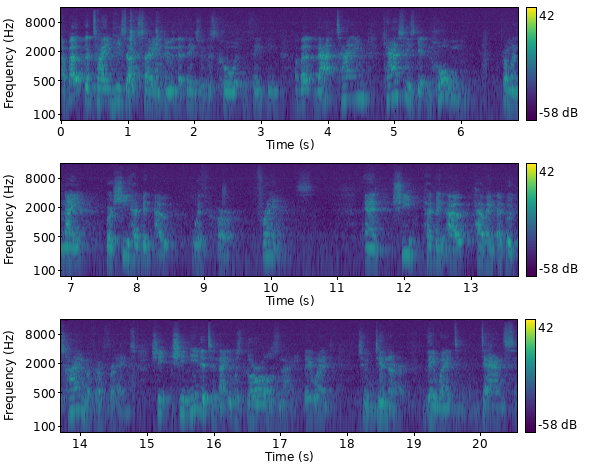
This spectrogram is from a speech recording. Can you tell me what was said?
About the time he's outside doing the things with his coat and thinking, about that time, Cassie's getting home from a night where she had been out with her friends and she had been out having a good time with her friends. She, she needed tonight, it was girls' night. They went to dinner, they went dancing,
